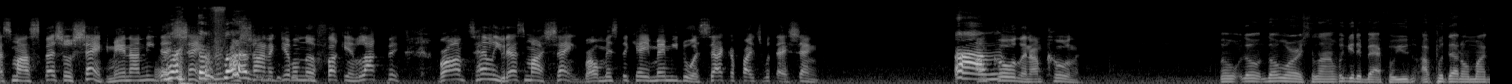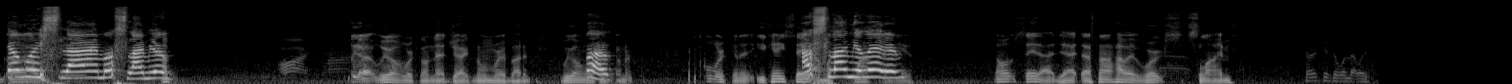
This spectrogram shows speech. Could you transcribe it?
That's my special shank, man. I need that What shank. the I was trying to give him the fucking lockpick. Bro, I'm telling you, that's my shank, bro. Mr. K made me do a sacrifice with that shank. I'm um, cooling, I'm cooling. Don't don't don't worry, Slime. We'll get it back for you. I'll put that on my. don't uh, worry, slime. Oh, slime, your. Yeah, we're gonna work on that, Jack. Don't worry about it. We're gonna work on it. We're gonna work on it. You can't say. I'll slime you later. you. Don't say that, Jack. That's not how it works, slime. Turk is the one that was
